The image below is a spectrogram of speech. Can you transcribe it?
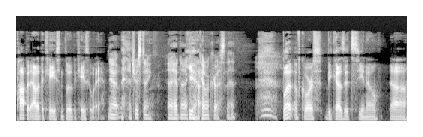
pop it out of the case, and throw the case away. Yeah, interesting. I had not Yeah. come across that. But of course, because it's you know uh,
